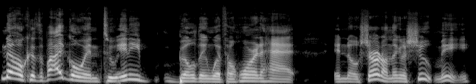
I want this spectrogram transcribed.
no, because if I go into any building with a horn hat and no shirt on, they're going to shoot me.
